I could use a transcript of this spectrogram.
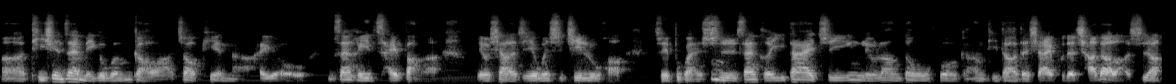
呃，体现在每个文稿啊、照片啊，还有三合一采访啊，留下了这些文史记录，哈。所以不管是三合一、大爱之音、流浪动物，或刚刚提到的下一步的茶道老师啊，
